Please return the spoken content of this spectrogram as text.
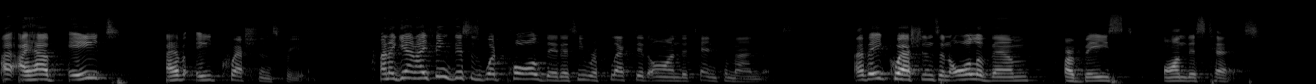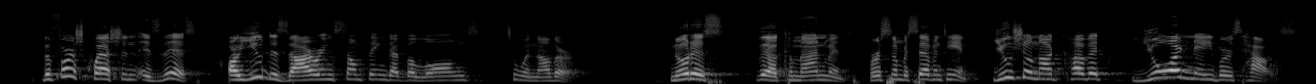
I, I have eight, I have eight questions for you. And again, I think this is what Paul did as he reflected on the Ten Commandments. I have eight questions, and all of them are based on this text. The first question is this Are you desiring something that belongs to another? Notice the commandment, verse number 17. You shall not covet your neighbor's house.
